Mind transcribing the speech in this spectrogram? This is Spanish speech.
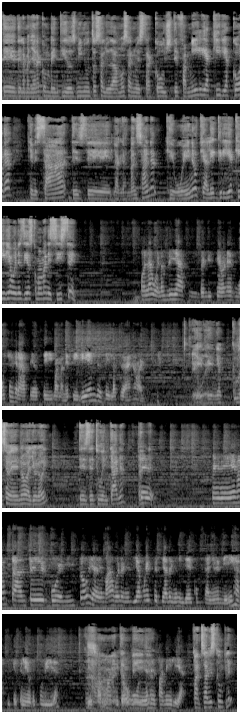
7 de la mañana con 22 minutos saludamos a nuestra coach de familia, Kiria Cora, quien está desde la Gran Manzana. Qué bueno, qué alegría, Kiria. Buenos días, ¿cómo amaneciste? Hola, buenos días, bendiciones, muchas gracias. Sí, amanecí bien desde la ciudad de Nueva York. Eh, eh, ¿Cómo se ve Nueva York hoy? ¿Desde tu ventana? Se, ve bastante bonito y además, bueno, es un día muy especial, hoy es el día de cumpleaños de mi hija, así que celebro su vida. Y ah, estamos aquí todos unidos en familia. ¿Cuántos años cumple?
